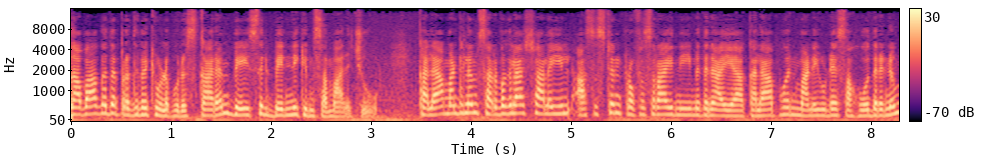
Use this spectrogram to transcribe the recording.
നവാഗത പ്രതിഭയ്ക്കുള്ള പുരസ്കാരം ബേസിൽ ബെന്നിക്കും സമ്മാനിച്ചു. കലാമണ്ഡലം സർവകലാശാലയിൽ അസിസ്റ്റന്റ് പ്രൊഫസറായി നിയമിതനായ കലാഭവൻ മണിയുടെ സഹോദരനും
